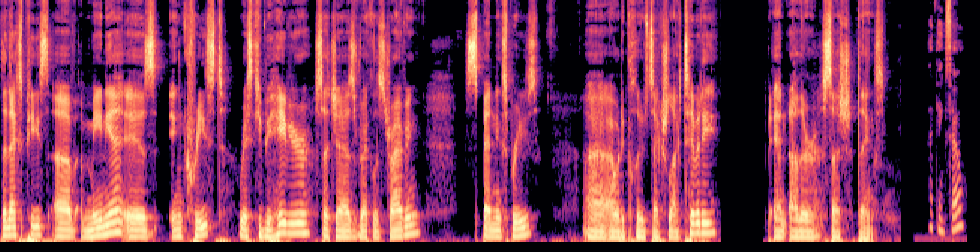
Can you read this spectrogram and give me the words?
The next piece of mania is increased risky behavior, such as reckless driving, spending sprees. Uh, I would include sexual activity and other such things I think so.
